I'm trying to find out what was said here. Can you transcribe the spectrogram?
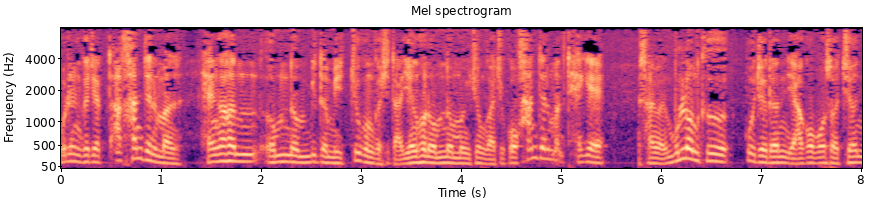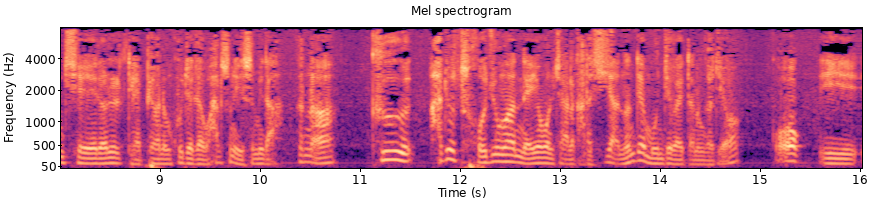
우리는 그저 딱 한 절만 행한 없는 믿음이 죽은 것이다. 영혼 없는 죽은 가지고 한 절만 되게 사용. 물론 그 구절은 야고보서 전체를 대표하는 구절이라고 할 수는 있습니다. 그러나 그 아주 소중한 내용을 잘 가르치지 않는데 문제가 있다는 거죠. 꼭 이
